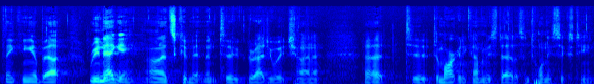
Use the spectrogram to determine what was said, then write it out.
thinking about reneging on its commitment to graduate China uh, to, to, market economy status in 2016.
